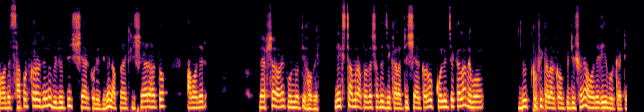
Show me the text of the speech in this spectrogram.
আমাদের সাপোর্ট করার জন্য ভিডিওটি শেয়ার করে দিবেন। আপনার একটি শেয়ার হয়তো আমাদের ব্যবসার অনেক উন্নতি হবে। নেক্সট আমরা আপনাদের সাথে যে কালারটি শেয়ার করব, কলিজে কালার এবং দুধ কফি কালার কম্পিটিশনে আমাদের এই বোরকাটি।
